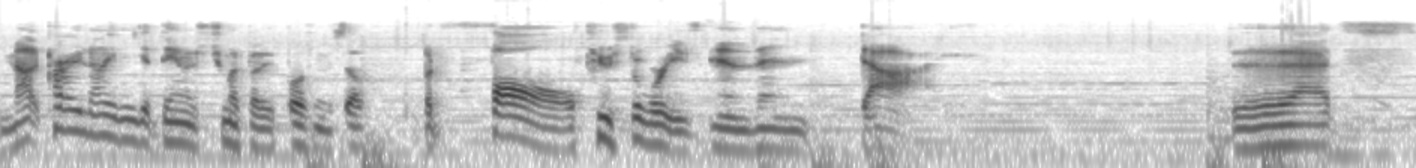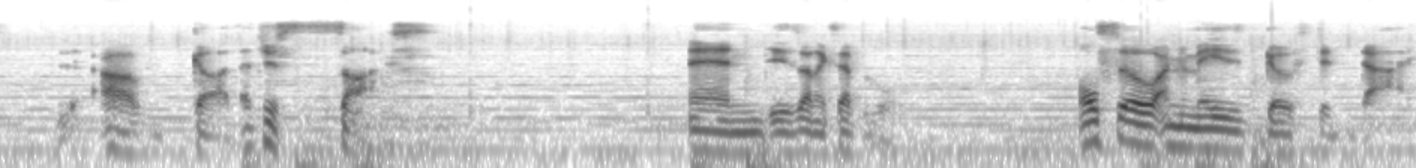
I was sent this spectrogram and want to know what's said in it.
not probably not even get damaged too much by the explosion himself, but fall two stories and then die. That's oh god, that just sucks and is unacceptable. Also, I'm amazed Ghost didn't die.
